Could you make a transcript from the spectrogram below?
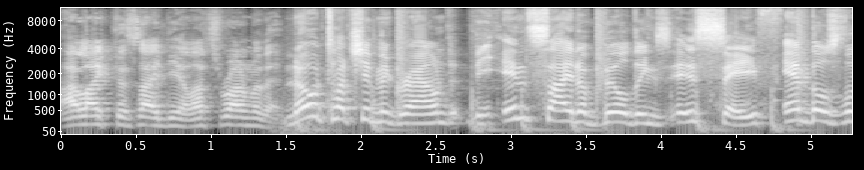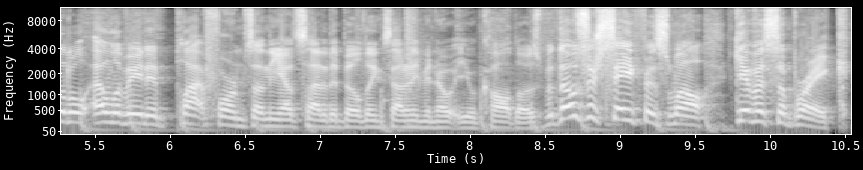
I like this idea. Let's run with it. No touching the ground. The inside of buildings is safe. And those little elevated platforms on the outside of the buildings. I don't even know what you would call those, but those are safe as well. Give us a break.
